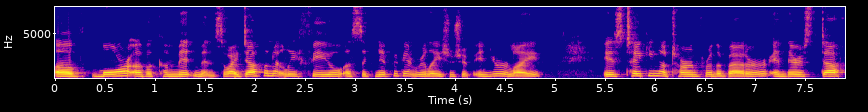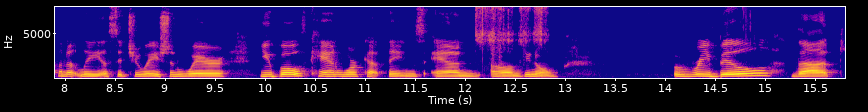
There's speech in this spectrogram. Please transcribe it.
of more of a commitment. So I definitely feel a significant relationship in your life is taking a turn for the better and there's definitely a situation where you both can work at things and um, you know rebuild that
